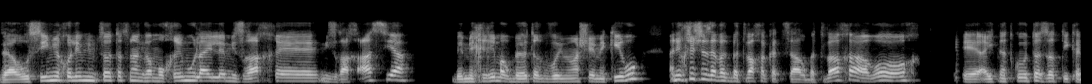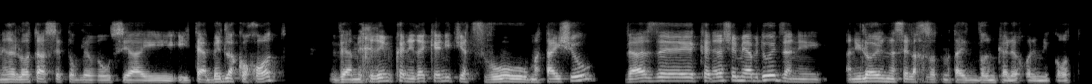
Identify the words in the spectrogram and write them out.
והרוסים יכולים למצוא את עצמם גם מוכרים אולי למזרח אה, אסיה, במחירים הרבה יותר גבוהים ממה שהם הכירו. אני חושב שזה אבל בטווח הקצר. בטווח הארוך, ההתנתקות הזאת היא כנראה לא תעשה טוב לרוסיה, היא, היא תאבד לקוחות, והמחירים כנראה כן יתייצבו מתישהו, ואז אה, כנראה שהם יאבדו את זה, אני, אני לא אנסה לחזות מתי דברים כאלה יכולים לקרות.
